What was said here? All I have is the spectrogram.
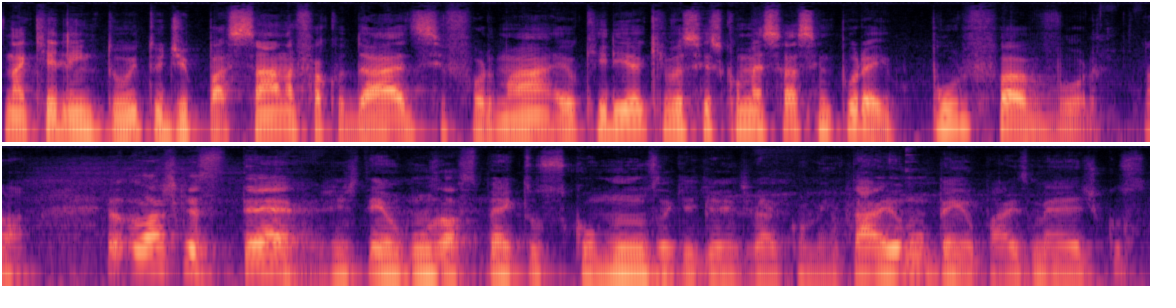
naquele intuito de passar na faculdade, se formar? Eu queria que vocês começassem por aí, por favor. Ah, eu acho que até a gente tem alguns aspectos comuns aqui que a gente vai comentar. Eu não tenho pais médicos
